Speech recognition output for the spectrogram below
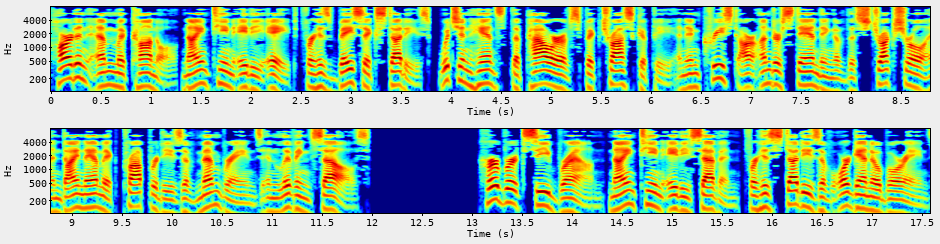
Harden M. McConnell 1988 for his basic studies, which enhanced the power of spectroscopy and increased our understanding of the structural and dynamic properties of membranes in living cells. Herbert C. Brown 1987 for his studies of organoboranes,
